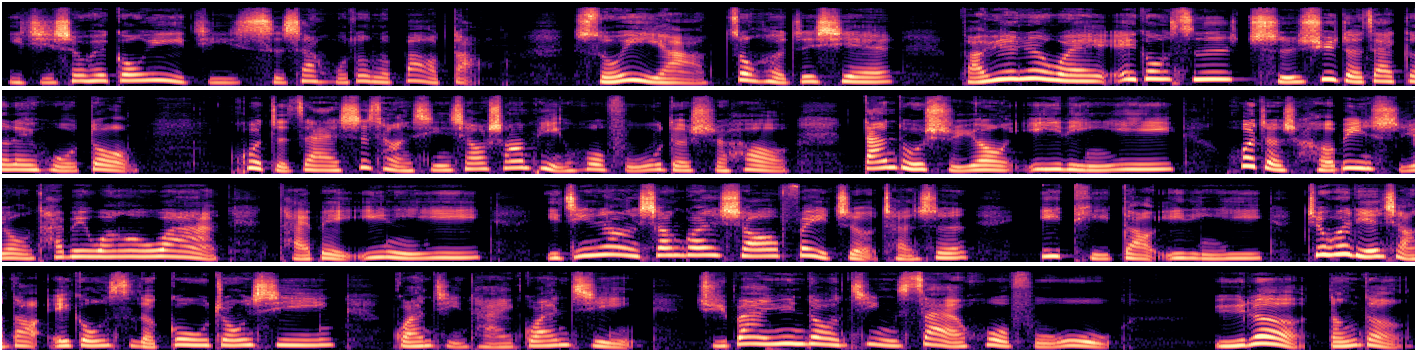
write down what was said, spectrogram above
以及社会公益及慈善活动的报道。所以啊，综合这些，法院认为 A 公司持续的在各类活动或者在市场行销商品或服务的时候，单独使用一零一，或者是合并使用台北 One O One、台北一零一，已经让相关消费者产生。一提到一零一，就会联想到 A 公司的购物中心、观景台观景、举办运动竞赛或服务、娱乐等等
